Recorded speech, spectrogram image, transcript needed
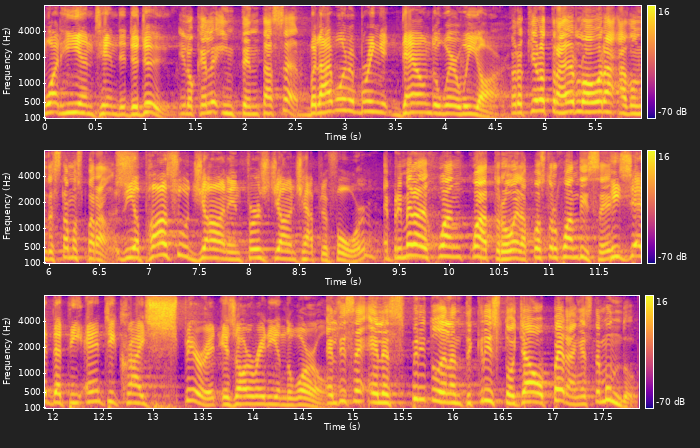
what he intended to do. y lo que él intenta hacer. But I want to bring it down to where we are. Pero quiero traerlo ahora a donde estamos parados. The Apostle John in 1 John chapter 4, En primera de Juan 4, el apóstol Juan dice, he said that the Antichrist spirit is already in the world. él dice, el espíritu del anticristo ya opera en este mundo.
